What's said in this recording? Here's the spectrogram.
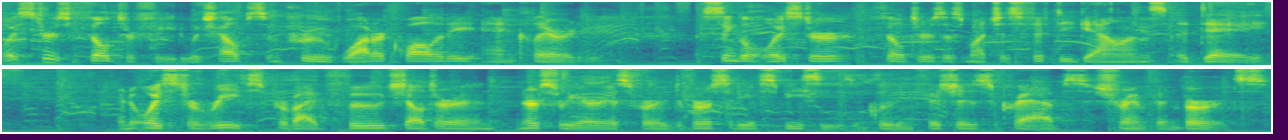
Oyster's filter feed, which helps improve water quality and clarity. A single oyster filters as much as 50 gallons a day, and oyster reefs provide food, shelter, and nursery areas for a diversity of species, including fishes, crabs, shrimp, and birds.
